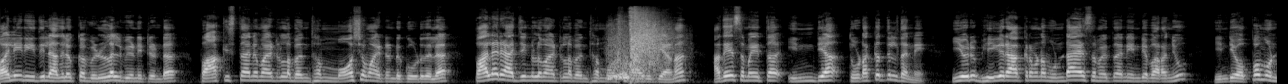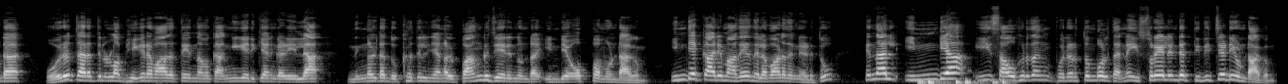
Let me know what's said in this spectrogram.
വലിയ രീതിയിൽ അതിലൊക്കെ വിള്ളൽ വീണിട്ടുണ്ട്. പാകിസ്ഥാനുമായിട്ടുള്ള ബന്ധം മോശമായിട്ടുണ്ട് കൂടുതൽ പല രാജ്യങ്ങളുമായിട്ടുള്ള ബന്ധം മോശമായിരിക്കുകയാണ്. അതേസമയത്ത് ഇന്ത്യ തുടക്കത്തിൽ തന്നെ ഈ ഒരു ഭീകരാക്രമണം ഉണ്ടായ സമയത്ത് തന്നെ ഇന്ത്യ പറഞ്ഞു ഇന്ത്യ ഒപ്പമുണ്ട്. ഒരു തരത്തിലുള്ള ഭീകരവാദത്തെയും നമുക്ക് അംഗീകരിക്കാൻ കഴിയില്ല. നിങ്ങളുടെ ദുഃഖത്തിൽ ഞങ്ങൾ പങ്കുചേരുന്നുണ്ട്. ഇന്ത്യ ഒപ്പമുണ്ടാകും. ഇന്ത്യക്കാരും അതേ നിലപാട് തന്നെ എടുത്തു. എന്നാൽ ഇന്ത്യ ഈ സൗഹൃദം പുലർത്തുമ്പോൾ തന്നെ ഇസ്രയേലിന്റെ തിരിച്ചടി ഉണ്ടാകും.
